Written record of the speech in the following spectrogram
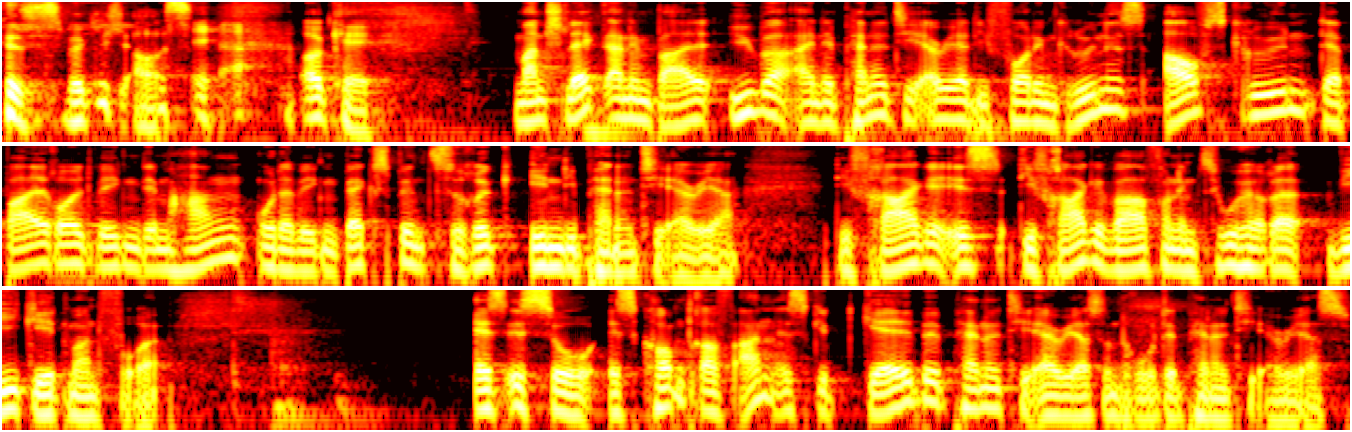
Es ist wirklich aus. Okay. Man schlägt einen Ball über eine Penalty Area, die vor dem Grün ist, aufs Grün. Der Ball rollt wegen dem Hang oder wegen Backspin zurück in die Penalty Area. Die Frage ist, die Frage war von dem Zuhörer, wie geht man vor? Es ist so, es kommt drauf an, es gibt gelbe Penalty Areas und rote Penalty Areas.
